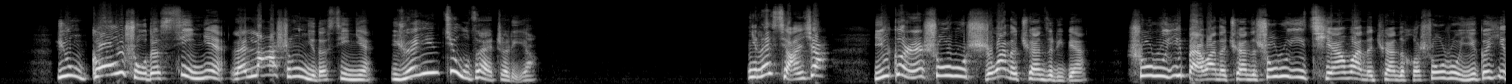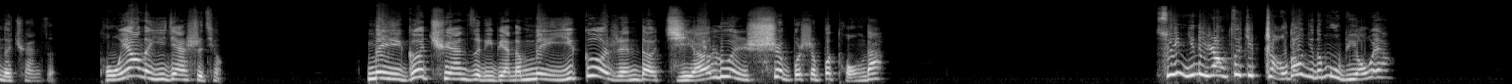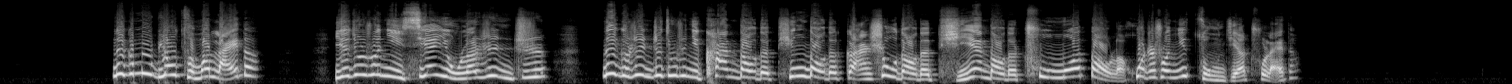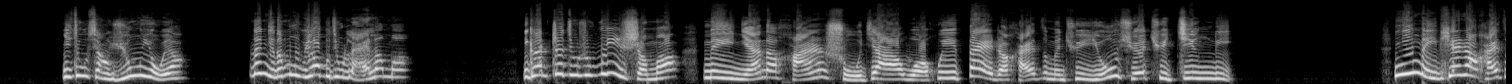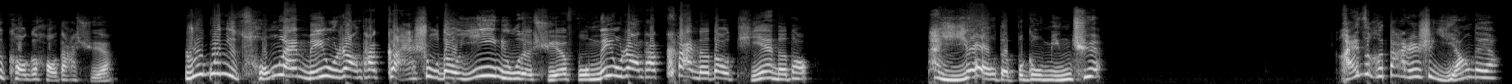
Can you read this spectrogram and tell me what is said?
用高手的信念来拉升你的信念。原因就在这里呀！你来想一下，一个人收入十万的圈子里边，收入一百万的圈子，收入一千万的圈子和收入一个亿的圈子，同样的一件事情。每个圈子里边的每一个人的结论是不是不同的？所以你得让自己找到你的目标呀。那个目标怎么来的？也就是说，你先有了认知，那个认知就是你看到的、听到的、感受到的、体验到的、触摸到了，或者说你总结出来的，你就想拥有呀。那你的目标不就来了吗？你看，这就是为什么每年的寒暑假我会带着孩子们去游学去经历。你每天让孩子考个好大学，如果你从来没有让他感受到一流的学府，没有让他看得到、体验得到，他要的不够明确。孩子和大人是一样的呀。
